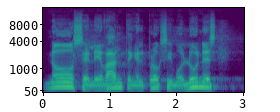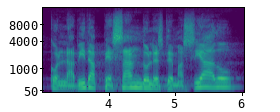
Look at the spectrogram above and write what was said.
No se levanten el próximo lunes con la vida pesándoles demasiado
